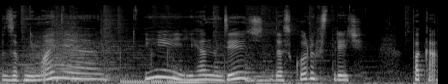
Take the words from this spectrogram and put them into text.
за внимание. И я надеюсь, до скорых встреч. Пока.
